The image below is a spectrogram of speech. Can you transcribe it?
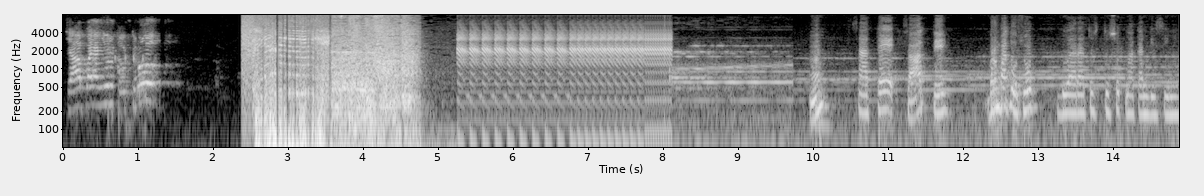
Siapa yang nyuruh duduk? sate. Sate? Berempat tusuk? 200 tusuk makan di sini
